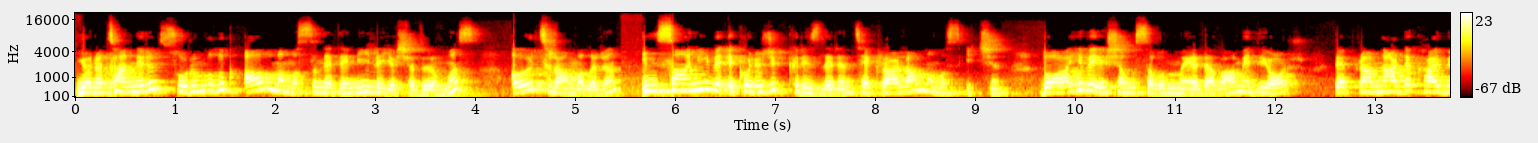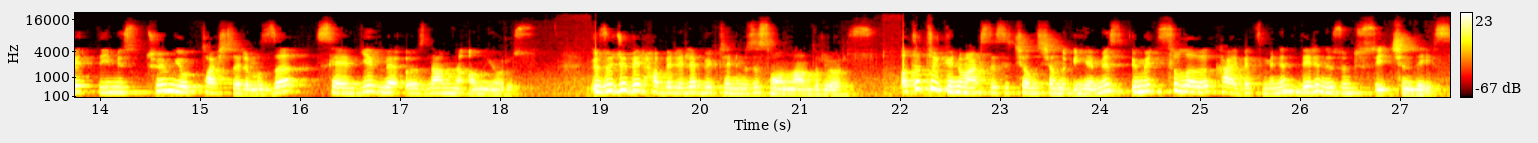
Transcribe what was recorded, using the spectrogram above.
Yönetenlerin sorumluluk almaması nedeniyle yaşadığımız ağır travmaların, insani ve ekolojik krizlerin tekrarlanmaması için doğayı ve yaşamı savunmaya devam ediyor depremlerde kaybettiğimiz tüm yurttaşlarımızı sevgi ve özlemle anıyoruz. Üzücü bir haber ile bültenimizi sonlandırıyoruz. Atatürk Üniversitesi çalışanı üyemiz Ümit Sulağ'ı kaybetmenin derin üzüntüsü içindeyiz.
